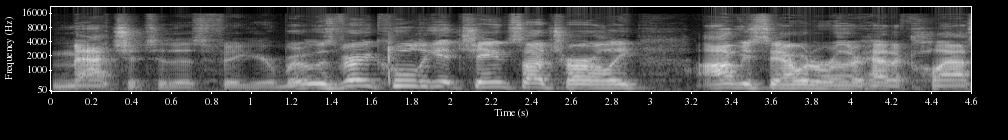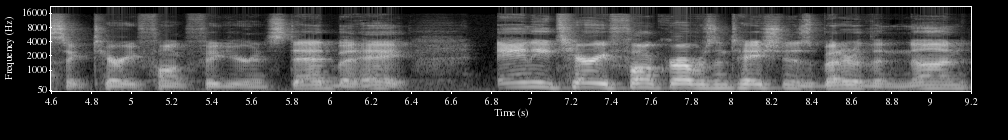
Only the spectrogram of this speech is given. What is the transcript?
match it to this figure. But it was very cool to get Chainsaw Charlie. Obviously, I would have rather had a classic Terry Funk figure instead, but hey, any Terry Funk representation is better than none.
